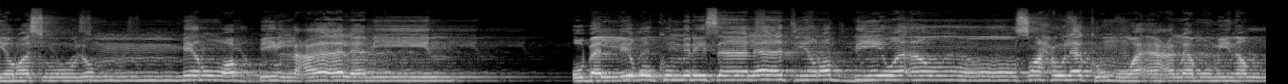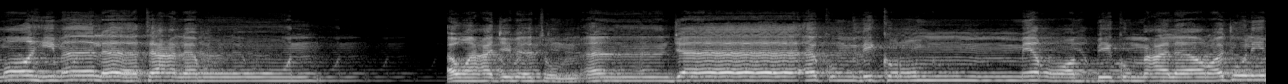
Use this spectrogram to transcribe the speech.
ولكني رسول من رب العالمين. أبلغكم رسالات ربي وأنصح لكم وأعلم من الله ما لا تعلمون. أوعجبتم أن جاءكم ذكر من ربكم على رجل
